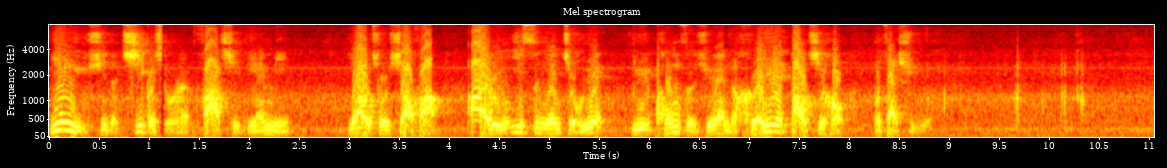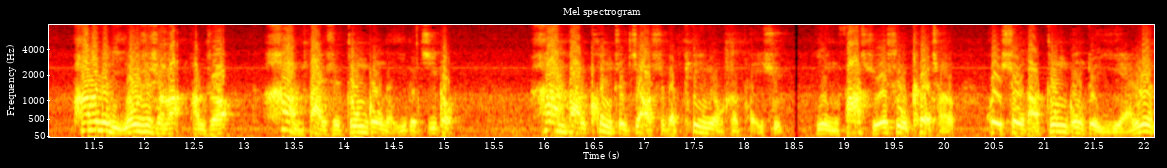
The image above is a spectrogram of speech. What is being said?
英语系的七个主任发起联名，要求校方二零一四年九月与孔子学院的合约到期后不再续约。他们的理由是什么？他们说，汉办是中共的一个机构，汉办控制教师的聘用和培训，引发学术课程会受到中共对言论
